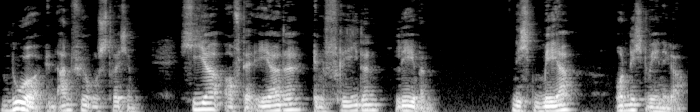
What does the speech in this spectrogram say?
nur in Anführungsstrichen hier auf der Erde in Frieden leben. Nicht mehr und nicht weniger.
